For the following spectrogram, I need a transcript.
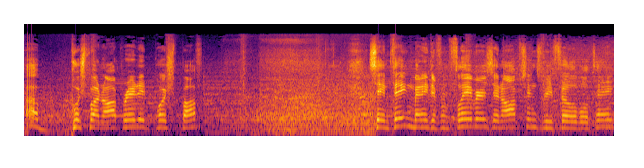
Uh, push button operated, push puff. Same thing, many different flavors and options, refillable tank.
